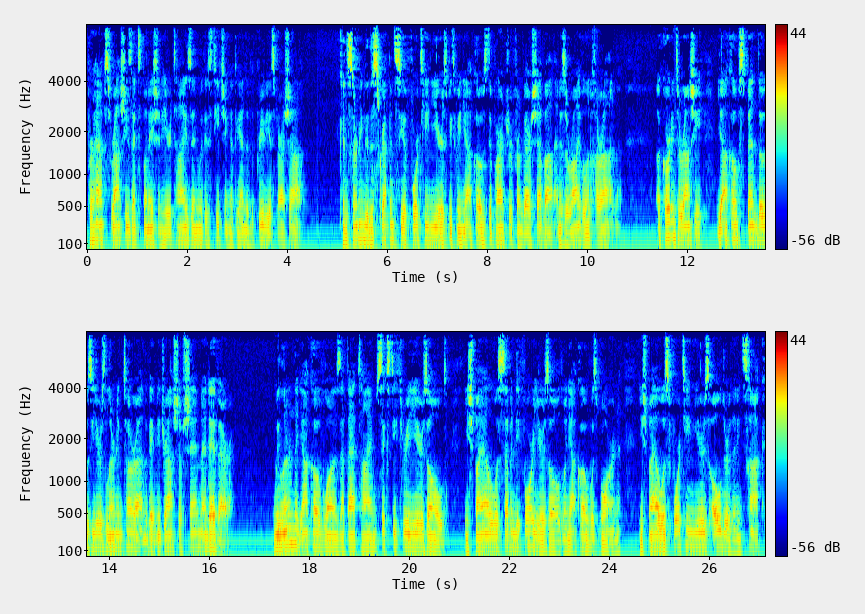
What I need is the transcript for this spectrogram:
Perhaps Rashi's explanation here ties in with his teaching at the end of the previous parasha concerning the discrepancy of 14 years between Yaakov's departure from Beersheba and his arrival in Haran. According to Rashi, Yaakov spent those years learning Torah in the Beit Midrash of Shem and Ever. We learn that Yaakov was at that time 63 years old. Yishmael was 74 years old when Yaakov was born. Yishmael was 14 years older than Yitzchak,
